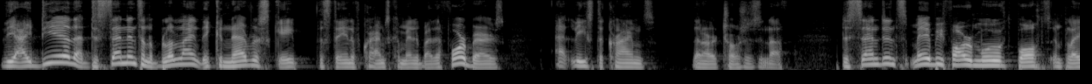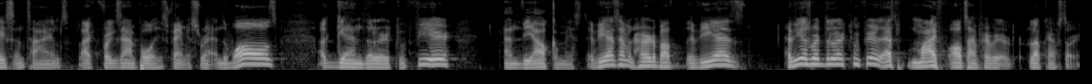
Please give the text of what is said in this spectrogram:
The idea that descendants in the bloodline they could never escape the stain of crimes committed by their forebears, at least the crimes that are atrocious enough. Descendants may be far removed both in place and times, like for example his famous Rat in the Walls, again the Lurking Fear, and The Alchemist. If you guys haven't heard about, if you guys have you guys read The Lurking Fear, that's my all-time favorite Lovecraft story.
